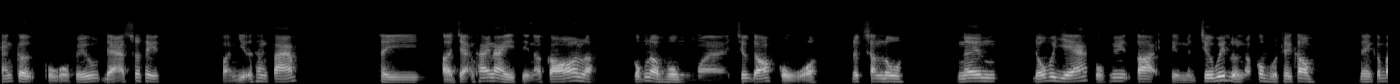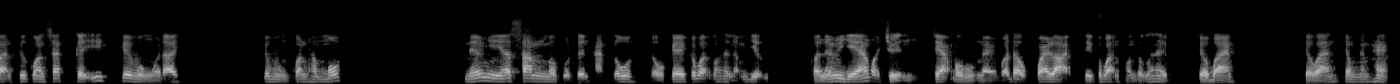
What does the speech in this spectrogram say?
kháng cự của cổ phiếu đã xuất hiện khoảng giữa tháng 8 thì ở trạng thái này thì nó có là, cũng là vùng mà trước đó của đất xanh luôn. Nên đối với giá của phiếu hiện tại thì mình chưa biết là nó có vượt hay không. Nên các bạn cứ quan sát kỹ cái vùng ở đây, cái vùng quanh 21 nếu như giá xanh mà vượt lên hẳn luôn, thì ok, các bạn có thể nắm giữ. Còn nếu như giá mà chuyển chạm vào vùng này bắt đầu quay lại thì các bạn hoàn toàn có thể chờ bán chờ bán trong ngắn hạn.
